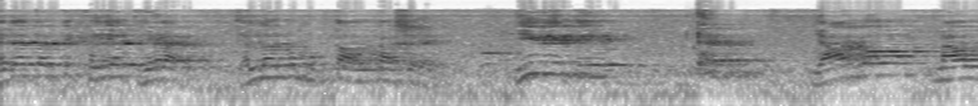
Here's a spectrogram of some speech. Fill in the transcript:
ಎದೆ ತಟ್ಟಿ ಕೈ ಹೇಳಲ್ಲ. ಎಲ್ಲರಿಗೂ ಮುಕ್ತ ಅವಕಾಶ ಇದೆ. ಈ ರೀತಿ ಯಾರಿಗೋ ನಾವು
